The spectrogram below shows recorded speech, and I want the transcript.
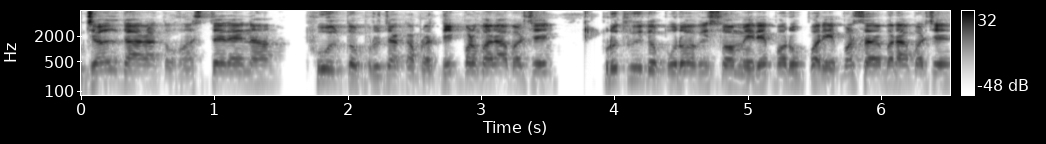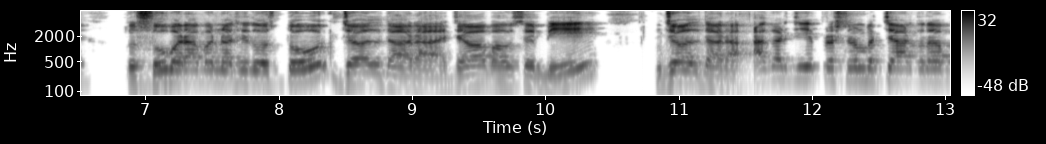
જલધારા તો હસ્તે રહેના ફૂલ તો પૃજા કા પ્રતીક પણ બરાબર છે પૃથ્વી તો પૂર્વ વિશ્વ મેરે પર ઉપર એ પણ સર બરાબર છે તો શું બરાબર નથી દોસ્તો જલધારા જવાબ આવશે બી જલધારા આગળ જઈએ પ્રશ્ન નંબર ચાર તરફ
